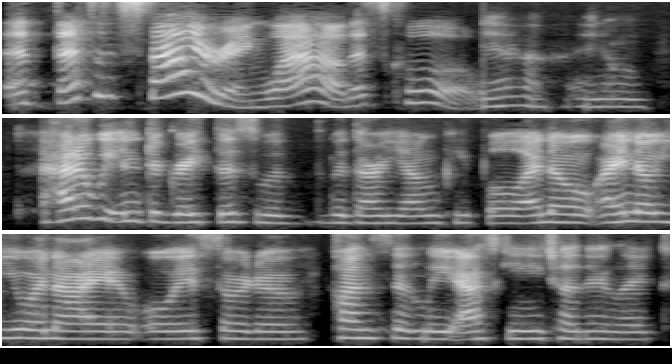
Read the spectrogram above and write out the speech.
that that's inspiring. Wow, that's cool. Yeah, I know. How do we integrate this with with our young people? I know I know you and I are always sort of constantly asking each other like,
